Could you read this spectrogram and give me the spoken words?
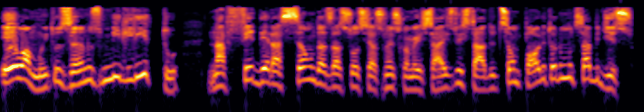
Eu, há muitos anos, milito na Federação das Associações Comerciais do Estado de São Paulo e todo mundo sabe disso.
